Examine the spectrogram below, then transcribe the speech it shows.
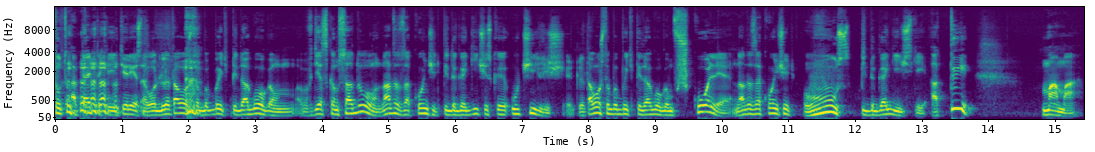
Тут опять-таки интересно. Вот для того, чтобы быть педагогом в детском саду, надо закончить педагогическое училище. Для того, чтобы быть педагогом в школе, надо закончить вуз педагогический. А ты, мама,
